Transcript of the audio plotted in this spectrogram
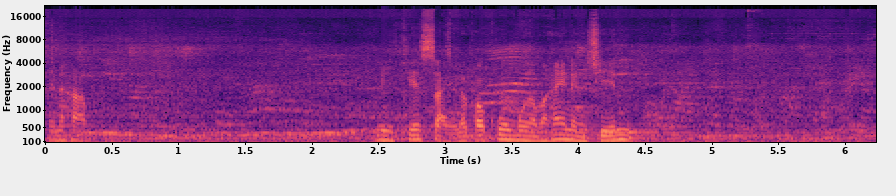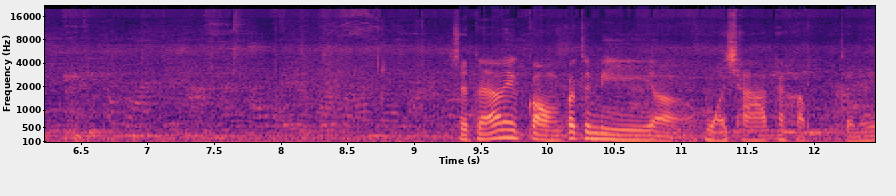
นี่นะครับ มีเคสใสแล้วก็คู่มือมาให้หนึ่งชิ้น เสร็จแล้วในกล่องก็จะมีหัวชาร์จนะครับตัวนี้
